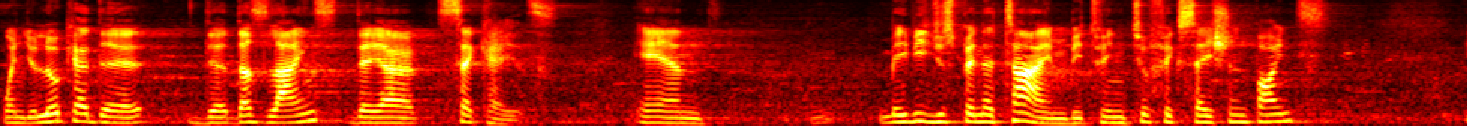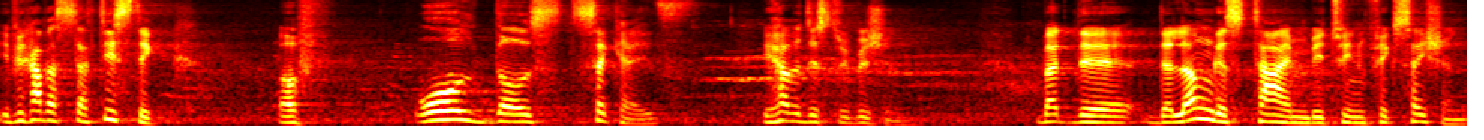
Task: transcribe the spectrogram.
when you look at the, the those lines, they are saccades. And maybe you spend a time between two fixation points. If you have a statistic of all those saccades, you have a distribution. But the, the longest time between fixation,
